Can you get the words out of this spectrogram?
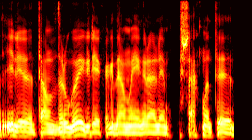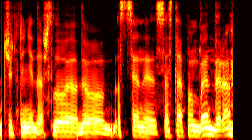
Или там в другой игре, когда мы играли в шахматы, чуть ли не дошло до сцены со Стапом Бендером.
